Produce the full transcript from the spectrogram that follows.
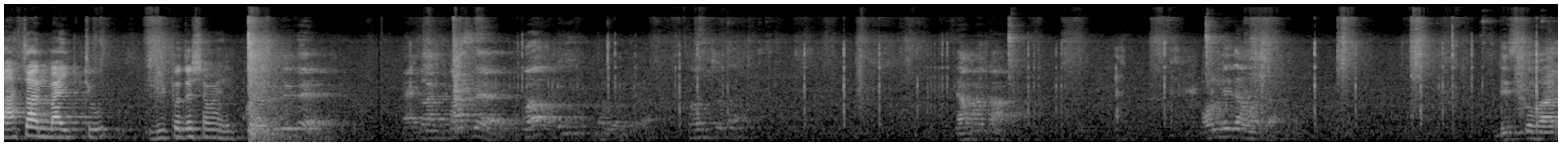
বাঁচান ভাই একটু বিপদের সময় জামাটা ডিসকভার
